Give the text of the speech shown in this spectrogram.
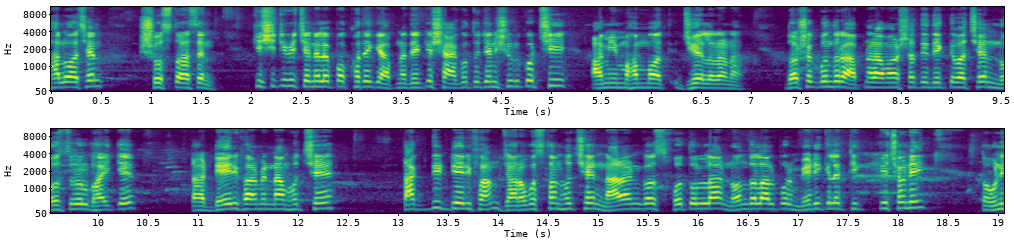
ভালো আছেন সুস্থ আছেন। কৃষি টিভি চ্যানেলের পক্ষ থেকে আপনাদেরকে স্বাগত জানিয়ে শুরু করছি। আমি মোহাম্মদ জুয়েল রানা। দর্শক বন্ধুরা, আপনারা আমার সাথে দেখতে পাচ্ছেন নজরুল ভাইকে। তার ডেয়ারি ফার্মের নাম হচ্ছে তাকদির ডেয়ারি ফার্ম, যার অবস্থান হচ্ছে নারায়ণগঞ্জ, ফতুল্লা, নন্দলালপুর মেডিকেলের ঠিক পেছনেই। তো উনি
